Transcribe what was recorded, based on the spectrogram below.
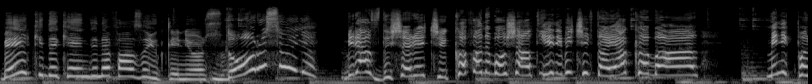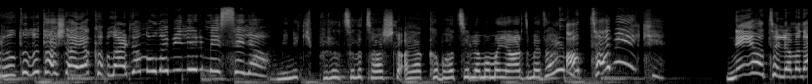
Belki de kendine fazla yükleniyorsun. Doğru söyle. Biraz dışarı çık, kafanı boşalt, yeni bir çift ayakkabı al. Minik parıltılı taşlı ayakkabılardan olabilir mesela. Minik pırıltılı taşlı ayakkabı hatırlamama yardım eder mi? Aa, tabii ki. Neyi hatırlamana?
